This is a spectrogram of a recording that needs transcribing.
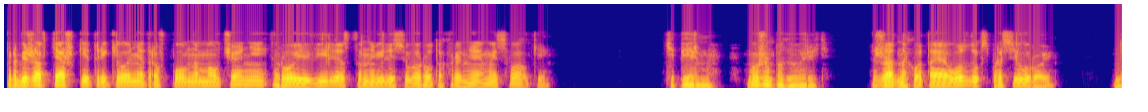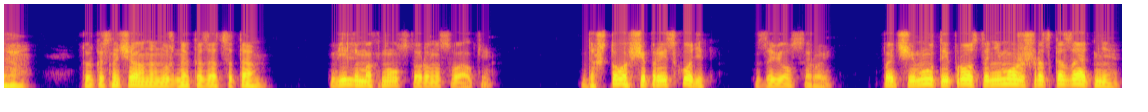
Пробежав тяжкие три километра в полном молчании, Рой и Вилли остановились у ворот охраняемой свалки. «Теперь мы можем поговорить?» Жадно хватая воздух, спросил Рой. «Да, только сначала нам нужно оказаться там». Вилли махнул в сторону свалки. «Да что вообще происходит?» — завелся Рой. «Почему ты просто не можешь рассказать мне?»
